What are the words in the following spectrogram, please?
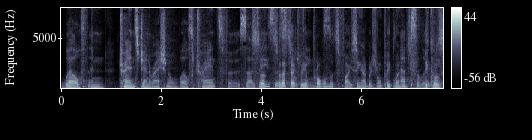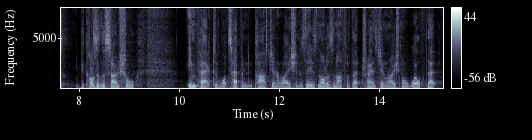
wealth and transgenerational wealth transfer. So, so, so that's actually things. a problem that's facing Aboriginal people, and absolutely because because of the social impact of what's happened in past generations, there's not as enough of that transgenerational wealth that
